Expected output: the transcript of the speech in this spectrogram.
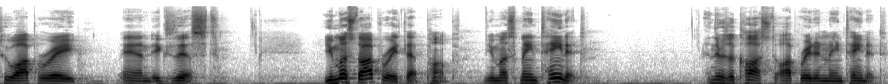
to operate and exist. You must operate that pump. You must maintain it. And there's a cost to operate and maintain it.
